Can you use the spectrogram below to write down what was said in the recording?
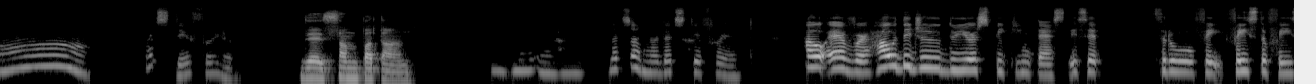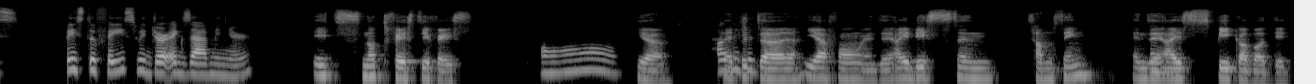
Oh, that's different. there's some pattern. Mm-hmm, mm-hmm. That's ano, that's different. However, how did you do your speaking test? Is it through fa- face to face, face to face with your examiner? It's not face to face. Oh, Yeah, how I did you put do? the earphone and then I listen something and then Mhm. I speak about it.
